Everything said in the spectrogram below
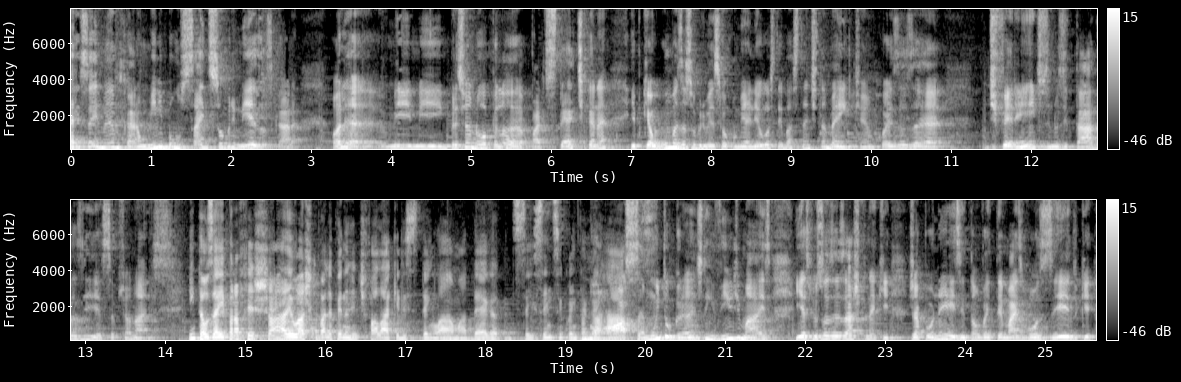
é isso aí mesmo, cara. Um mini bonsai de sobremesas, cara. Olha, me, me impressionou pela parte estética, né? E porque algumas das sobremesas que eu comi ali eu gostei bastante também. Tinham coisas é, diferentes, inusitadas e excepcionais. Então, Zé, pra fechar, eu acho que vale a pena a gente falar que eles têm lá uma adega de 650 garrafas. Nossa, é muito grande, tem vinho demais. E as pessoas às vezes acham que, né, que japonês então vai ter mais rosé do que.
